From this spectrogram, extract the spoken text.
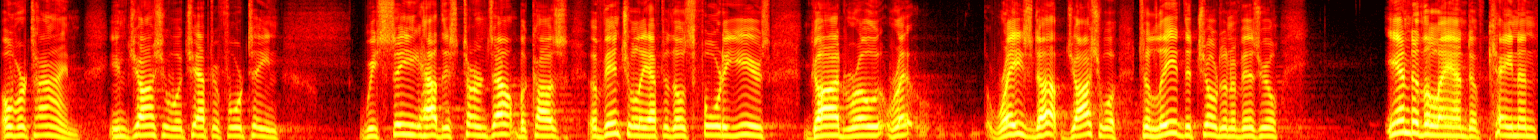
over time. In Joshua chapter 14, we see how this turns out because eventually, after those 40 years, God raised up Joshua to lead the children of Israel into the land of Canaan.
